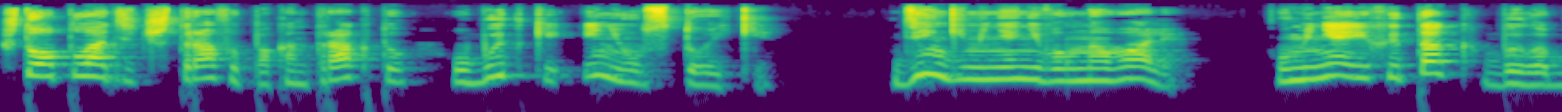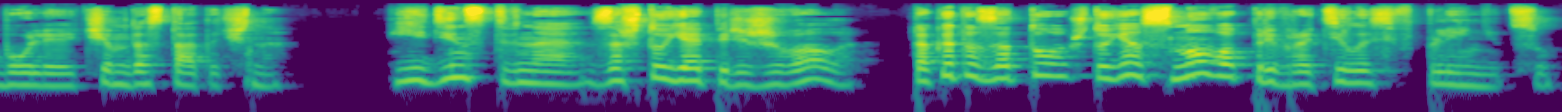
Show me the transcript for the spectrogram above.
что оплатит штрафы по контракту, убытки и неустойки. Деньги меня не волновали. У меня их и так было более чем достаточно. Единственное, за что я переживала, так это за то, что я снова превратилась в пленницу.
